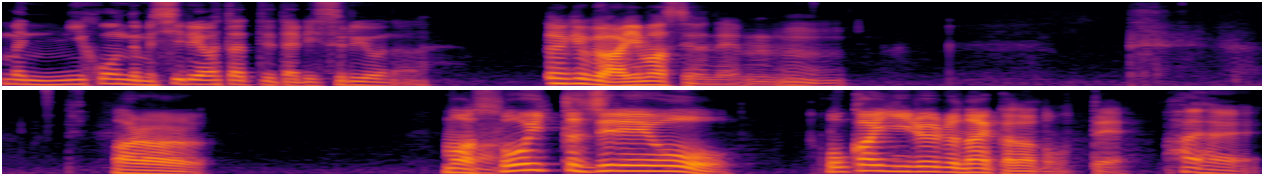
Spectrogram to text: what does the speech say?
まあ、日本でも知れ渡ってたりするような、そういう曲ありますよね。う。うんん、あるある。まあ、まあそういった事例を他にいろいろないかなと思って。はいはい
